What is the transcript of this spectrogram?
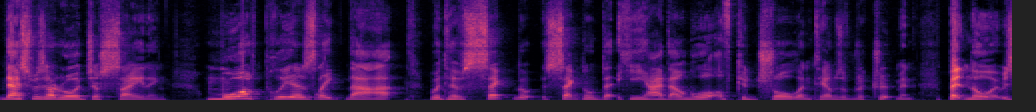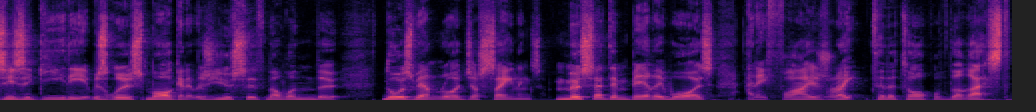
this was a Rodgers signing. More players like that would have signal- signalled that he had a lot of control in terms of recruitment. But no, it was Izaguirre, it was Lewis Morgan, it was Youssouf Mulumbu. Those weren't Rodgers signings. Moussa Dembele was, and he flies right to the top of the list.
